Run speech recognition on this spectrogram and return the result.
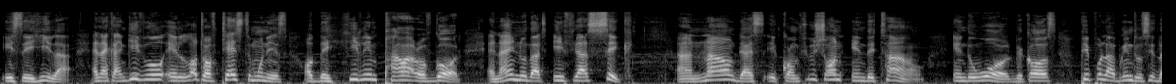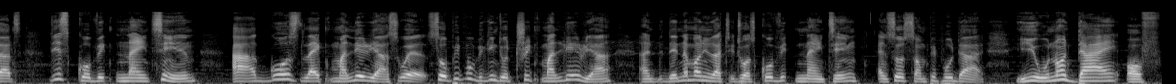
is a healer. And I can give you a lot of testimonies of the healing power of God. And I know that if you are sick, and now there's a confusion in the town, in the world, because people are beginning to see that this COVID 19 uh, goes like malaria as well. So people begin to treat malaria and they never knew that it was COVID 19, and so some people die. You will not die of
